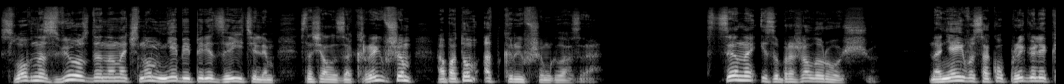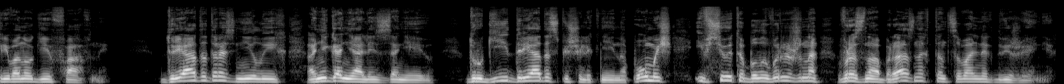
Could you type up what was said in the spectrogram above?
словно звезды на ночном небе перед зрителем, сначала закрывшим, а потом открывшим глаза. Сцена изображала рощу. На ней высоко прыгали кривоногие фавны. Дриада дразнила их, они гонялись за нею. Другие дриады спешили к ней на помощь, и все это было выражено в разнообразных танцевальных движениях.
